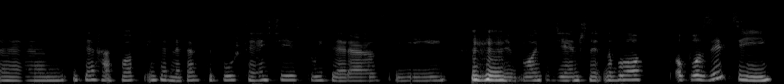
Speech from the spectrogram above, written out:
um, i te hasła w internetach typu szczęście jest tu i teraz i mhm. bądź wdzięczny, no bo w opozycji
